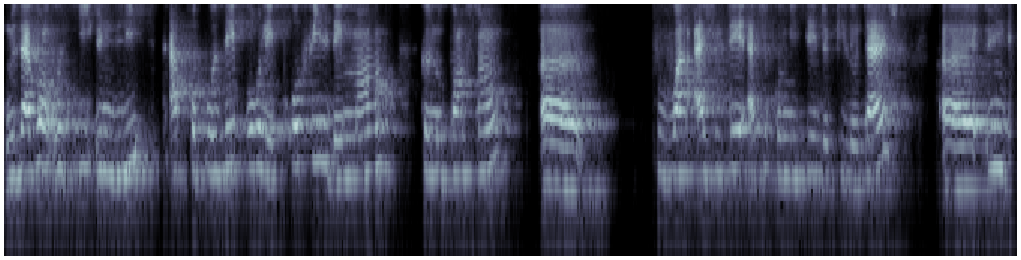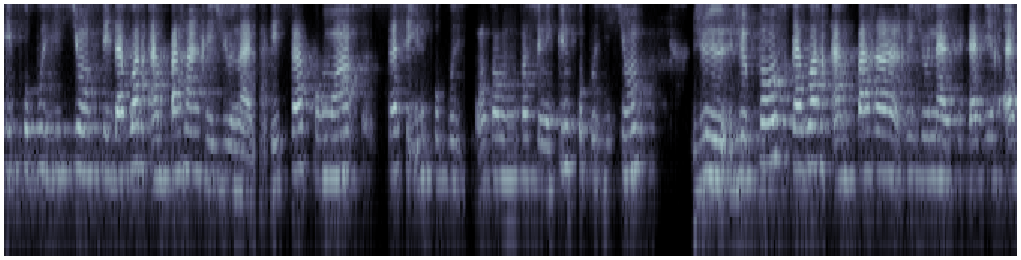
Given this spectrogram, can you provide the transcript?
Nous avons aussi une liste à proposer pour les profils des membres que nous pensons euh, pouvoir ajouter à ce comité de pilotage euh, une des propositions, c'est d'avoir un parrain régional. Et ça, pour moi, ça, c'est une proposition, encore une fois, ce n'est qu'une proposition. Je, pense qu'avoir un parrain régional, c'est-à-dire un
